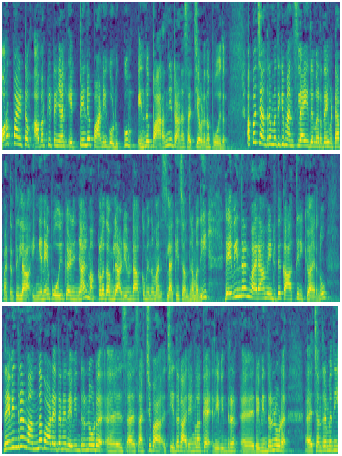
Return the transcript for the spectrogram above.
ഉറപ്പായിട്ടും അവർക്കിട്ട് ഞാൻ എട്ടിന്റെ പണി കൊടുക്കും എന്ന് പറഞ്ഞിട്ടാണ് സച്ചി അവിടെ നിന്ന് പോയത്. അപ്പൊ ചന്ദ്രമതിക്ക് മനസ്സിലായി ഇത് വെറുതെ വിട്ടാൽ പറ്റത്തില്ല. ഇങ്ങനെ പോയി കഴിഞ്ഞാൽ മക്കൾ തമ്മിൽ അടിയുണ്ടാക്കും എന്ന് മനസ്സിലാക്കിയ ചന്ദ്രമതി രവീന്ദ്രൻ വരാൻ വേണ്ടിയിട്ട് കാത്തിരിക്കുമായിരുന്നു രവീന്ദ്രൻ വന്ന പാടെ തന്നെ രവീന്ദ്രനോട് സച്ചി ചെയ്ത കാര്യങ്ങളൊക്കെ രവീന്ദ്രൻ രവീന്ദ്രനോട് ചന്ദ്രമതി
